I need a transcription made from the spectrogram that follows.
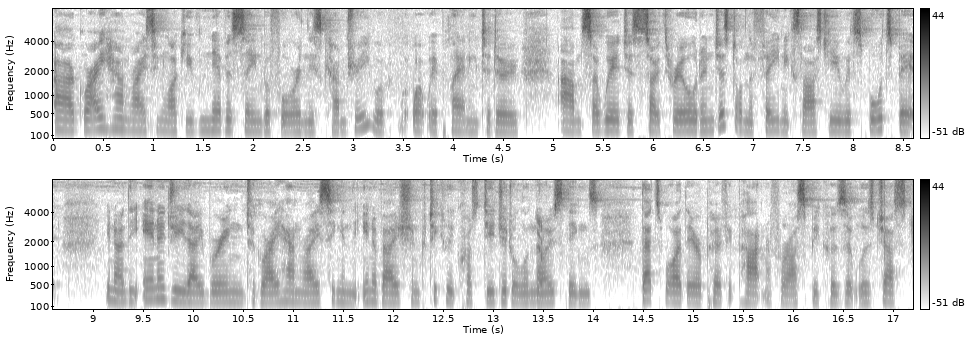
uh, greyhound racing like you've never seen before in this country. wh- What we're planning to do, um, so we're just so thrilled. And just on the Phoenix last year with Sportsbet, you know the energy they bring to greyhound racing and the innovation, particularly across digital and those things. That's why they're a perfect partner for us because it was just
